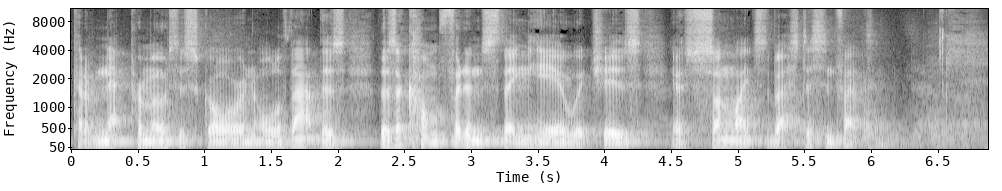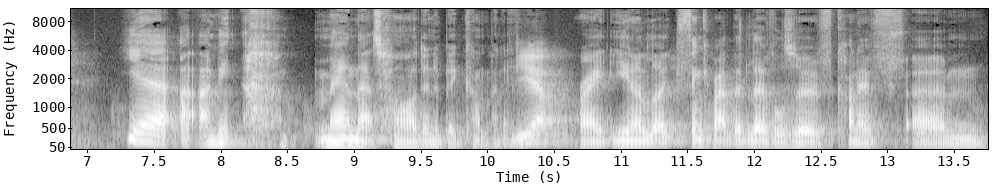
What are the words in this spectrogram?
kind of net promoter score and all of that, there's there's a confidence thing here, which is you know, sunlight's the best disinfectant. Yeah, I mean, man, that's hard in a big company. Yeah. Right? You know, like think about the levels of kind of um,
